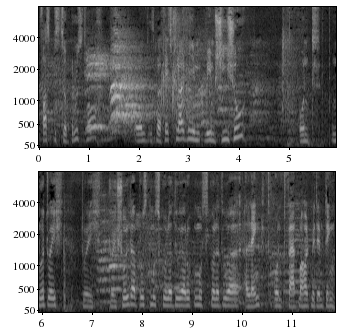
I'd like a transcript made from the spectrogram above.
fast bis zur Brust hoch und ist mal festgeschnallt wie im, wie im Skischuh und nur durch, durch, durch Schulter, Brustmuskulatur, Rückenmuskulatur lenkt und fährt man halt mit dem Ding.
